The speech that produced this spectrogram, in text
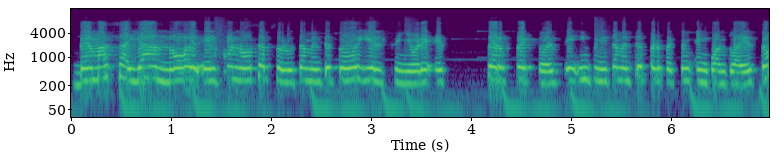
ve más allá, ¿no? Él, conoce absolutamente todo y el Señor es perfecto, es infinitamente perfecto en cuanto a esto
